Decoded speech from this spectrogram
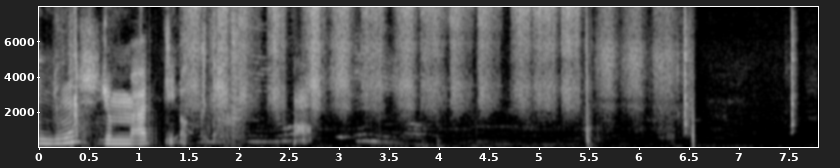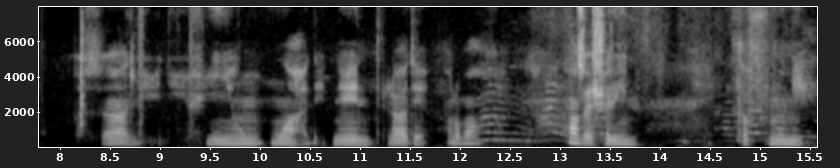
النوش جمعت لي أكتر. ثاني فيهم واحد اثنين ثلاثة أربعة خمسة وعشرين يكفوني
